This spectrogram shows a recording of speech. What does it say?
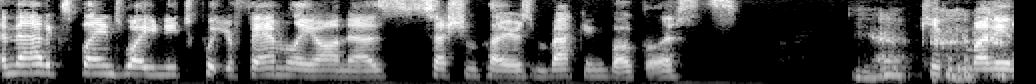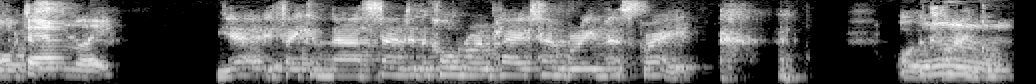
And that explains why you need to put your family on as session players and backing vocalists. Yeah, Keep the money in the just- family. Yeah, if they can uh, stand in the corner and play a tambourine, that's great. or the Mm. triangle.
